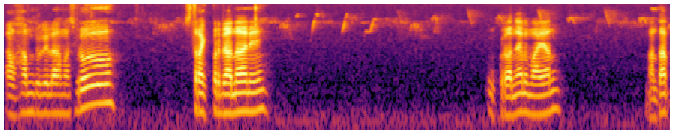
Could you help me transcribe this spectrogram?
Alhamdulillah mas bro. Strike perdana nih. Ukurannya lumayan. Mantap.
